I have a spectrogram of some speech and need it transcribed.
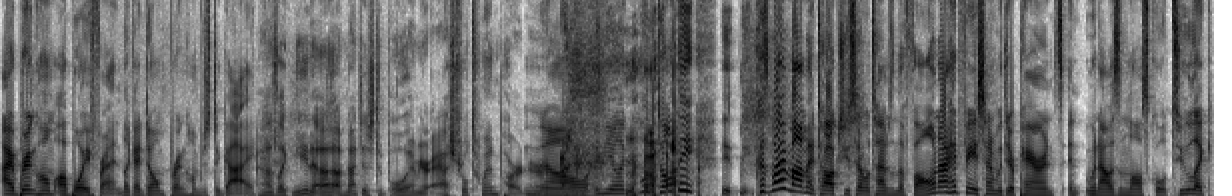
I bring home a boyfriend. Like, I don't bring home just a guy." and I was like, Nina, I'm not just a boy. I'm your astral twin partner. No, and you're like, well, don't they? Because my mom had talked to you several times on the phone. I had Facetime with your parents in, when I was in law school too. Like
